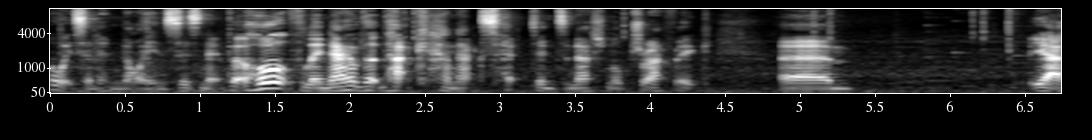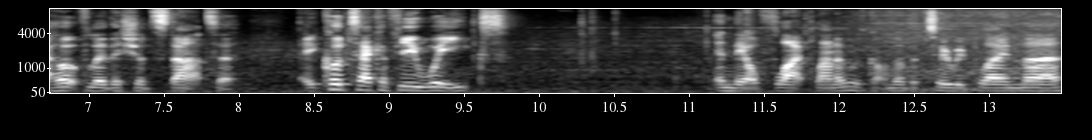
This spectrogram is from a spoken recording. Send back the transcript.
Oh, it's an annoyance, isn't it? But hopefully, now that that can accept international traffic, um, yeah, hopefully they should start to... It could take a few weeks in the old flight planner. We've got another TUI plane there.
